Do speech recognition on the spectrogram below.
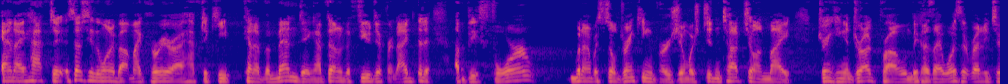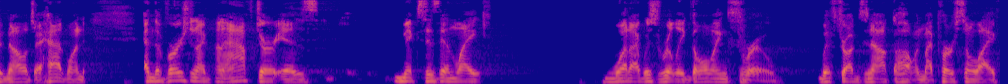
And I have to, especially the one about my career, I have to keep kind of amending. I've done it a few different, I did it a before when I was still drinking version, which didn't touch on my drinking and drug problem because I wasn't ready to acknowledge I had one. And the version I've done after is mixes in like what I was really going through with drugs and alcohol in my personal life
